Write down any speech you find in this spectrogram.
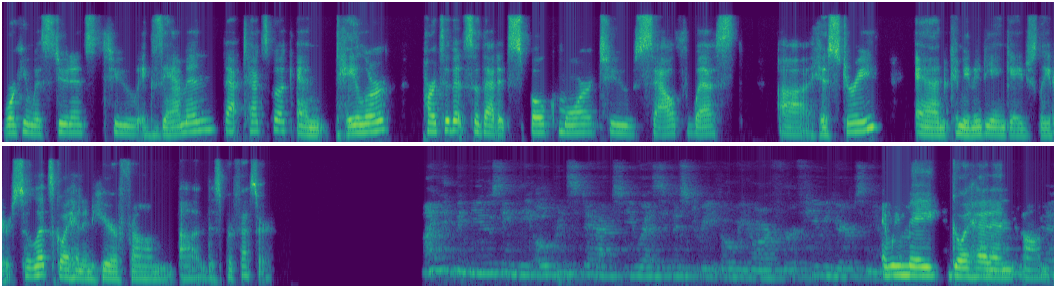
working with students to examine that textbook and tailor parts of it so that it spoke more to Southwest uh, history and community engaged leaders. So let's go ahead and hear from uh, this professor. I had been using the OpenStax US History OER for a few years now. And we may go ahead and um,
